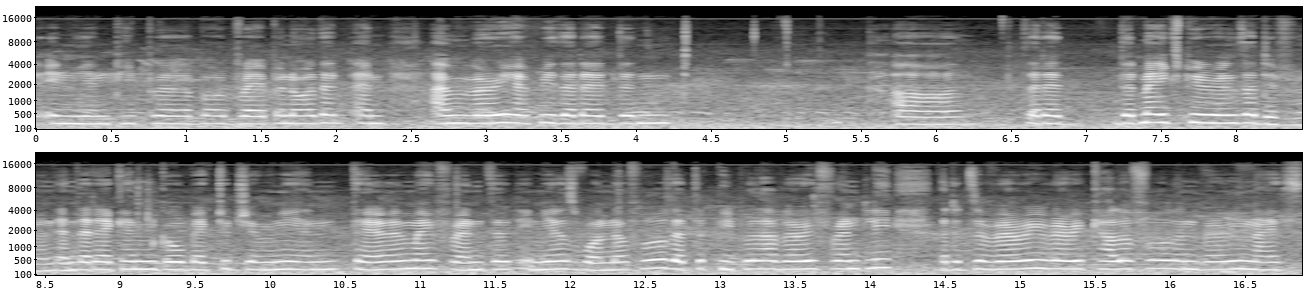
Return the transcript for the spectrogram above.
Indian people, about rape and all that. And I'm very happy that I didn't uh, that I that my experiences are different and that I can go back to Germany and tell my friends that India is wonderful, that the people are very friendly, that it's a very very colorful and very nice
